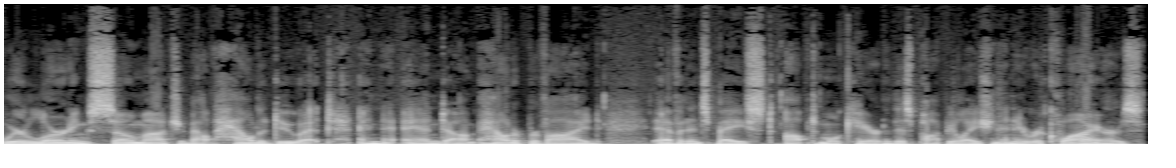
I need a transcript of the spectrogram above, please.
we're learning so much about how to do it and and um, how to provide evidence based optimal care to this population, and it requires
